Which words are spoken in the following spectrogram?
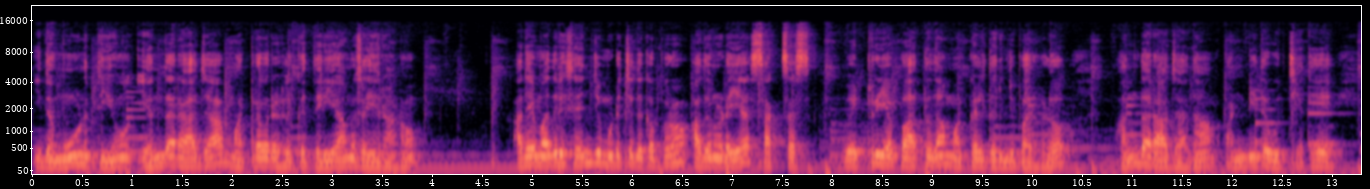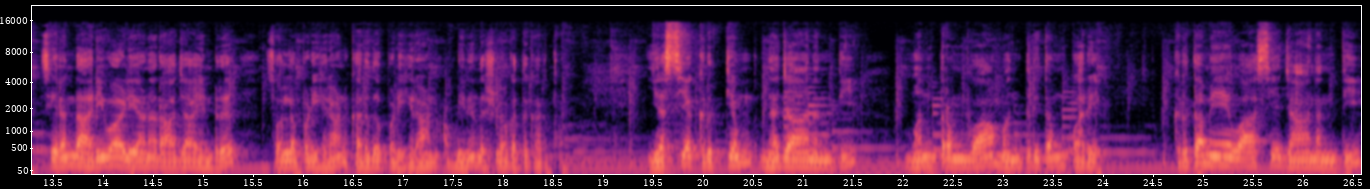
இதை மூணுத்தையும் எந்த ராஜா மற்றவர்களுக்கு தெரியாமல் செய்கிறானோ அதே மாதிரி செஞ்சு முடித்ததுக்கப்புறம் அதனுடைய சக்ஸஸ் வெற்றியை பார்த்து தான் மக்கள் தெரிஞ்சுப்பார்களோ அந்த ராஜா தான் பண்டித உச்சியதே சிறந்த அறிவாளியான ராஜா என்று சொல்லப்படுகிறான் கருதப்படுகிறான் அப்படின்னு இந்த ஸ்லோகத்துக்கு அர்த்தம். எஸ்ய கிருத்தியம் ந ஜானந்தி மந்திரம் வா மந்திரிதம் பரே. கிருதமேவாசிய ஜானந்தி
